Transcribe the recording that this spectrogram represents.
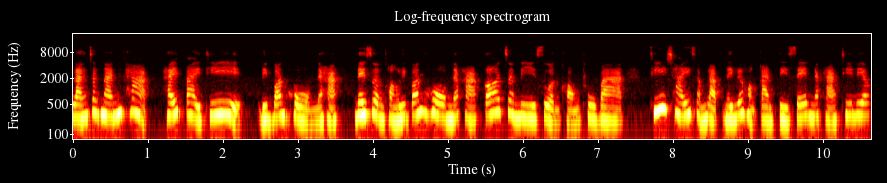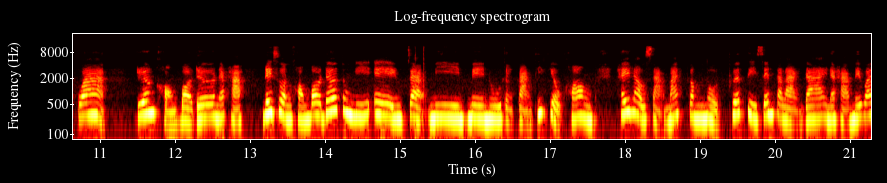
หลังจากนั้นค่ะ ให้ไปที่ Ribbon Home นะคะ ในส่วนของ Ribbon Home นะคะ ก็จะมีส่วนของ Toolbar ที่ใช้สำหรับในเรื่องของการตีเส้นนะคะ ที่เรียกว่าเรื่องของ border นะคะ ในส่วนของ border ตรงนี้เองจะมีเมนูต่างๆ ที่เกี่ยวข้อง ให้เราสามารถกำหนดเพื่อตีเส้นตารางได้นะคะ ไม่ว่า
